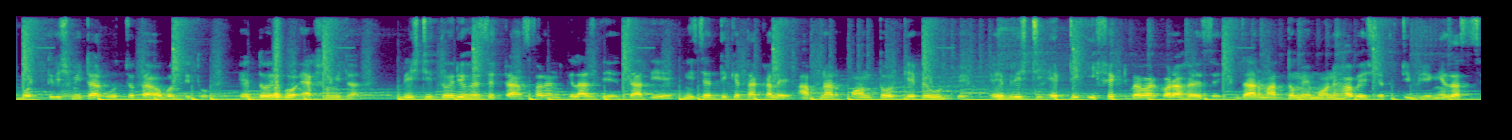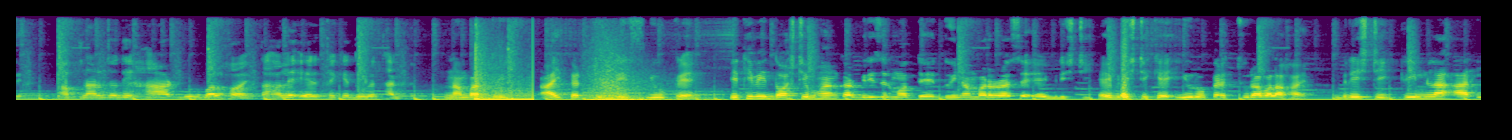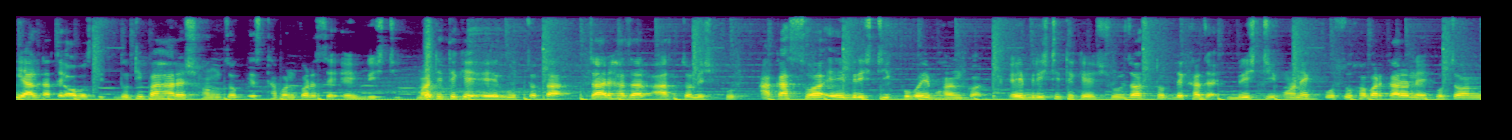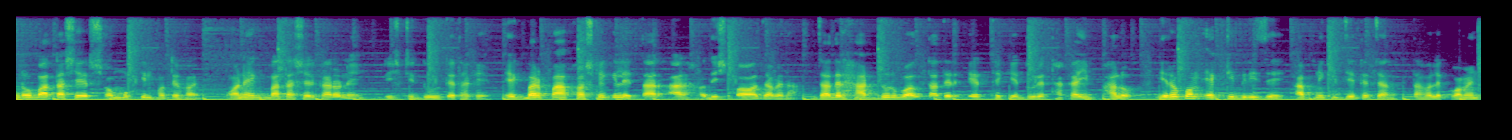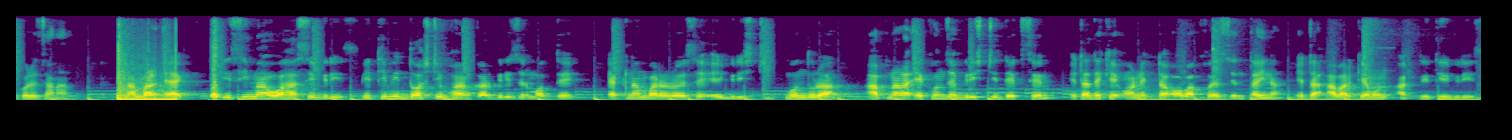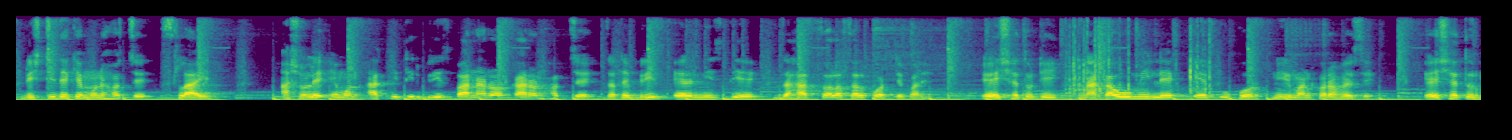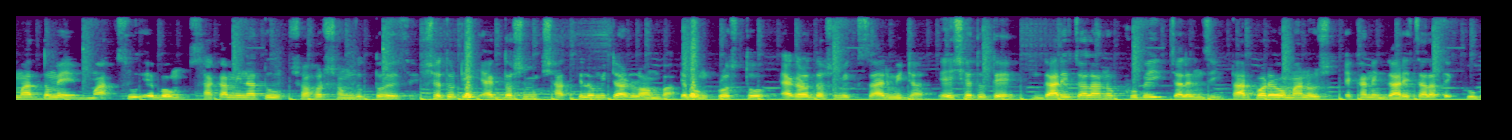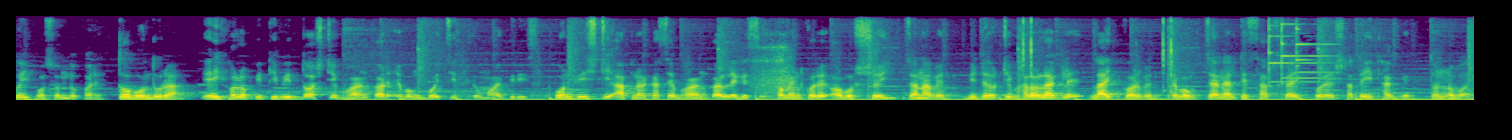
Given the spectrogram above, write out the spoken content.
মিটার উচ্চতায় অবস্থিত। এর দৈর্ঘ্য একশো মিটার। বৃষ্টি তৈরি হয়েছে ট্রান্সপারেন্ট গ্লাস দিয়ে যা দিয়ে নিচের দিকে তাকালে আপনার অন্তর কেঁপে উঠবে। এই বৃষ্টি একটি ইফেক্ট ব্যবহার করা হয়েছে যার মাধ্যমে মনে হবে সেতুটি ভেঙে যাচ্ছে। আপনার যদি হার্ট দুর্বল হয় তাহলে এর থেকে দূরে থাকবে নাম্বার দুই আইপেড ব্রিজ ইউক্রেন। পৃথিবীর দশটি ভয়ঙ্কর ব্রিজের মধ্যে দুই নম্বরে রয়েছে এই বৃষ্টি এই বৃষ্টিকে ইউরোপের চূড়া বলা হয়। ব্রিজটি ক্রিমলা আর ইয়াল্টাতে অবস্থিত। দুটি পাহাড়ের সংযোগ স্থাপন করেছে এই বৃষ্টি মাটি থেকে এর উচ্চতা চার হাজার আটচল্লিশ ফুট। আকাশ ছোঁয়া এই বৃষ্টি খুবই ভয়ঙ্কর। এই বৃষ্টি থেকে সূর্যাস্ত দেখা যায়। বৃষ্টি অনেক উঁচু হবার কারণে প্রচণ্ড বাতাসের সম্মুখীন হতে হয়। অনেক বাতাসের কারণে বৃষ্টি দুলতে থাকে। একবার পা ফসকে গেলে তার আর হদিশ পাওয়া যাবে না। যাদের হাট দুর্বল, তাদের এর থেকে দূরে থাকাই ভালো। এরকম একটি ব্রিজে আপনি কি যেতে চান, তাহলে কমেন্ট করে জানান। নাম্বার এক, ইসিমা ওয়াহাসি ব্রিজ। পৃথিবীর দশটি ভয়ঙ্কর ব্রিজের মধ্যে এক নম্বরে রয়েছে এই ব্রিজটি। বন্ধুরা, আপনারা এখন যে ব্রিজটি দেখছেন, এটা দেখে অনেকটা অবাক হয়েছেন, তাই না? এটা আবার কেমন আকৃতির ব্রিজ? বৃষ্টি দেখে মনে হচ্ছে স্লাইড। আসলে এমন আকৃতির ব্রিজ বানানোর কারণ হচ্ছে যাতে ব্রিজের নিচ দিয়ে জাহাজ চলাচল করতে পারে। এই সেতুটি নাকাউমি লেক এর উপর নির্মাণ করা হয়েছে। এই সেতুর মাধ্যমে মাতসু এবং সাকামিনাতু শহর সংযুক্ত হয়েছে। সেতুটি এক দশমিক সাত কিলোমিটার লম্বা এবং প্রস্থ এগারো দশমিক চার মিটার। এই সেতুতে গাড়ি চালানো খুবই চ্যালেঞ্জিং তারপরেও মানুষ এখানে গাড়ি চালাতে খুবই পছন্দ করে। তো বন্ধুরা, এই হলো পৃথিবীর দশটি ভয়ঙ্কর এবং বৈচিত্র্যময় ব্রিজ। কোন ব্রিজটি আপনার কাছে ভয়ঙ্কর লেগেছে, কমেন্ট করে অবশ্যই জানাবেন। ভিডিওটি ভালো লাগলে লাইক করবেন এবং চ্যানেলটি সাবস্ক্রাইব করে সাথেই থাকবেন। ধন্যবাদ।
